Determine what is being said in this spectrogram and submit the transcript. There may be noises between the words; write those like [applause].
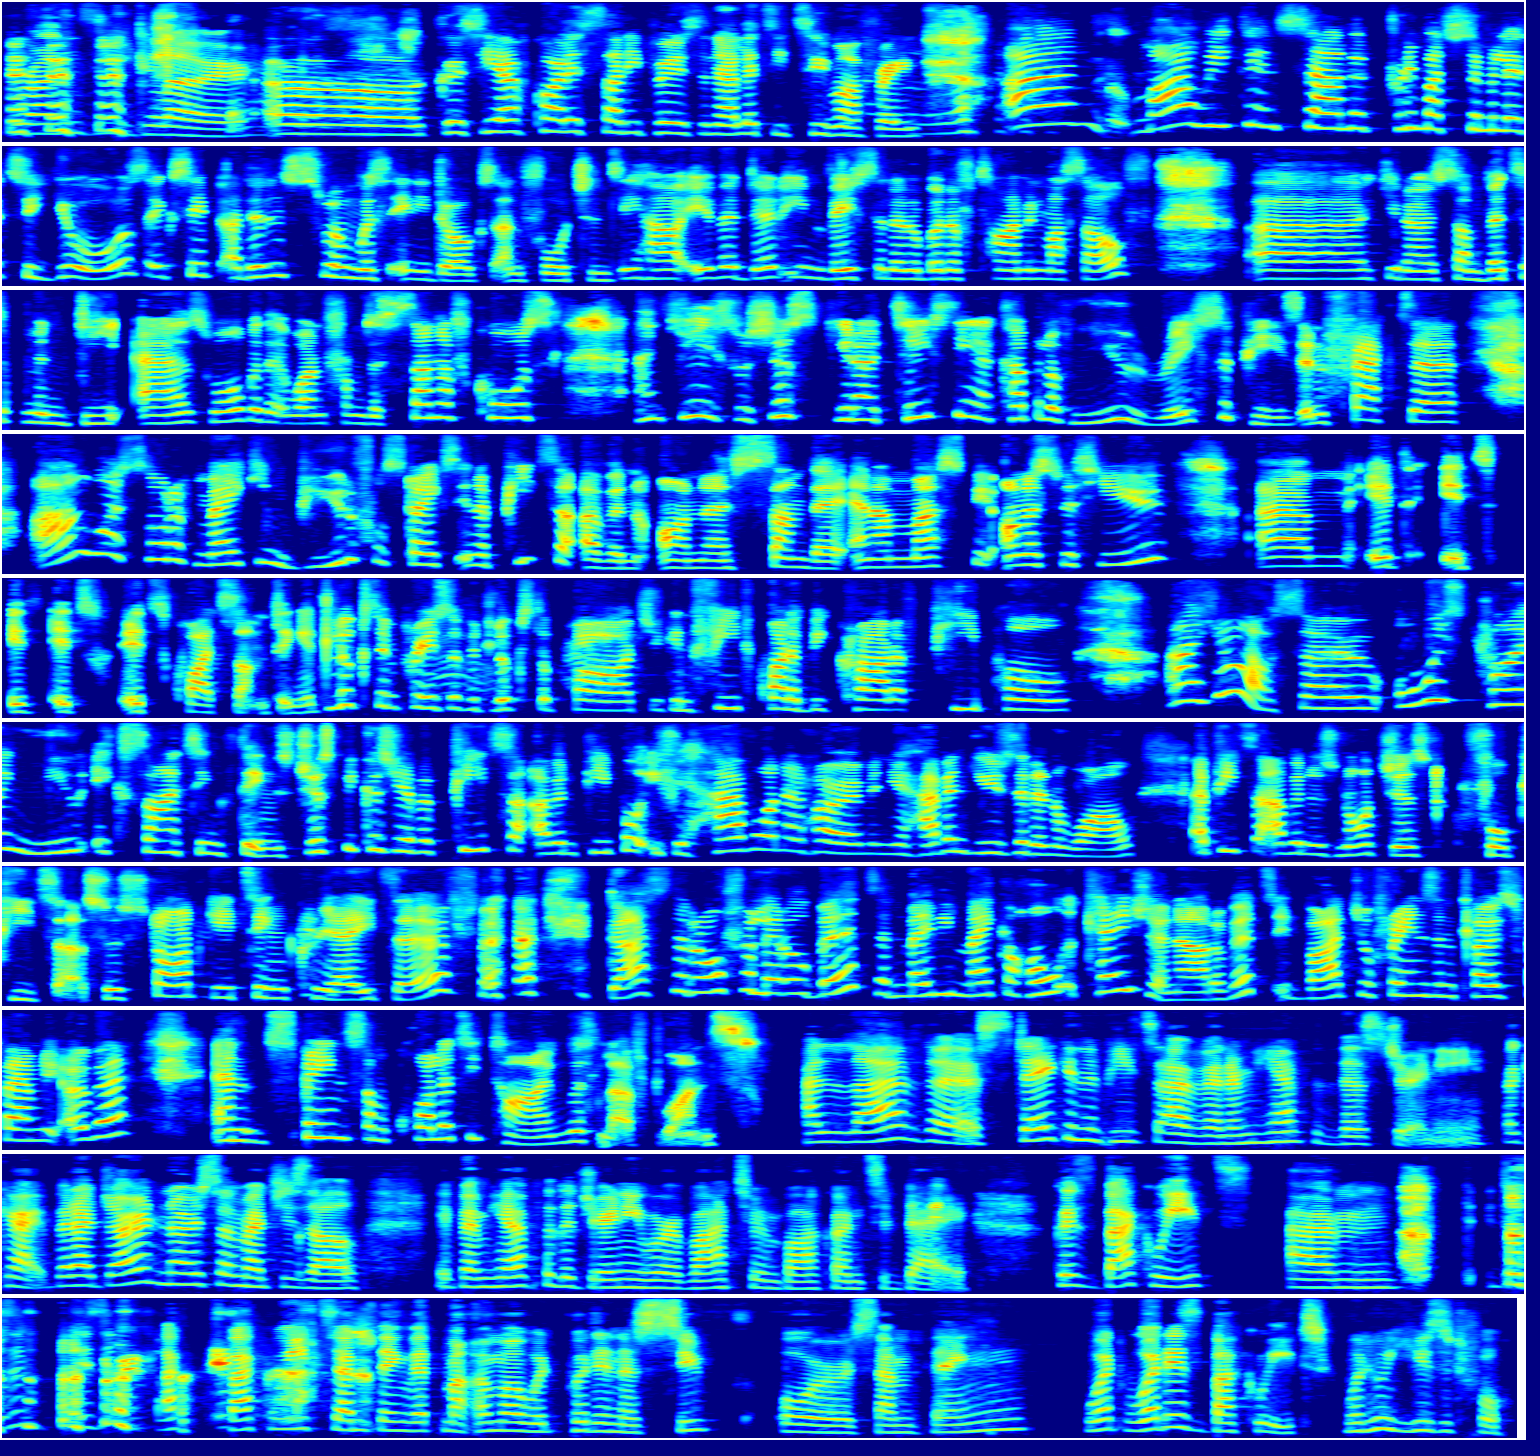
bronzy glow. Oh, because you have quite a sunny personality too, my friend. um, my weekend sounded pretty much similar to yours, except I didn't swim with any dogs, unfortunately. However, did invest a little bit of time in myself. Uh, you know, some vitamin D as well, but that one from the sun, of course. And yes, was just you know tasting a couple of new recipes. In fact, uh, I was sort of making beautiful steaks in a pizza oven on a Sunday, and I must be honest with you, um, it it's it, it's it's quite something. It looks impressive. It looks the part. You can feed quite a big crowd of people. Uh, yeah. So always trying new exciting things. Just because you have a pizza oven, people, if you have one at home and you haven't used it in a while, a pizza oven is not just for pizza. So start getting creative, [laughs] dust it off a little bit, and maybe make a whole occasion out of it. Invite your friends and close family over, and spend some quality time with loved ones. I love this. Steak in the pizza oven. I'm here for this journey. Okay, but I don't know so much, Iselle, if I'm here for the journey we're about to embark on today. Because buckwheat, um, doesn't isn't [laughs] buck, buckwheat something that my oma would put in a soup or something? What what is buckwheat? What do we use it for?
